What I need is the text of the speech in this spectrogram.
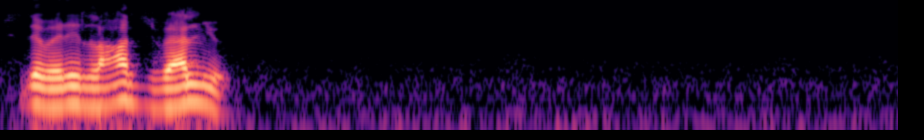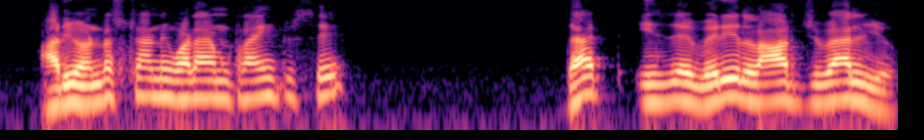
which is a very large value. Are you understanding what I am trying to say? That is a very large value.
